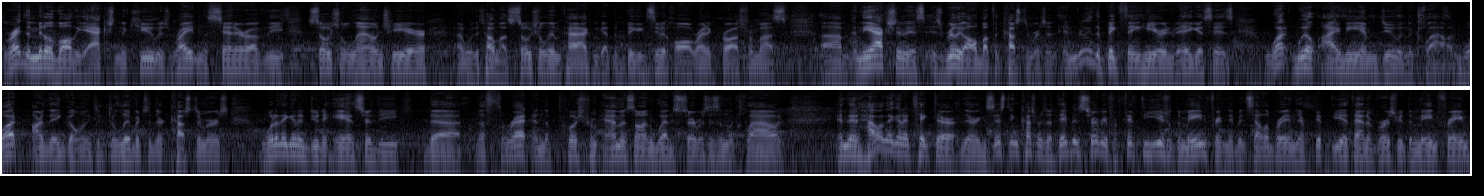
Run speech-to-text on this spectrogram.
We're right in the middle of all the action. The Cube is right in the center of the social lounge here, uh, they're talking about social impact. We got the big exhibit hall right across from us. Um, and the action is, is really all about the customers. And, and really the big thing here in Vegas is, what will IBM do in the cloud? What are they going to deliver to their customers? What are they going to do to answer the, the, the threat and the push from Amazon Web Services in the cloud. And then how are they going to take their, their existing customers that they've been serving for 50 years with the mainframe, they've been celebrating their 50th anniversary with the mainframe,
